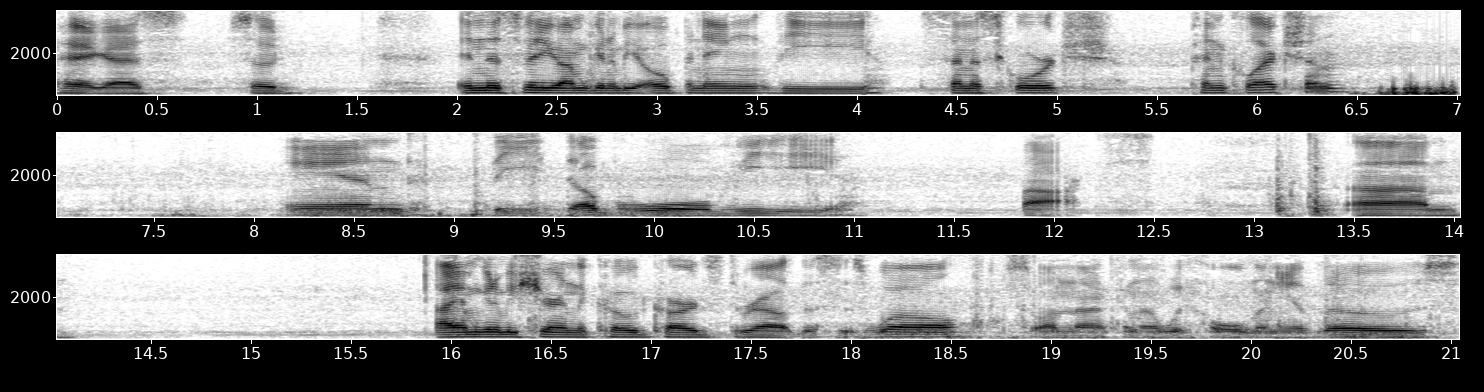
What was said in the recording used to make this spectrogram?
Hey guys, so in this video I'm going to be opening the Centiskorch pin collection and the Dubwool V box. Um, I am going to be sharing the code cards throughout this as well, so I'm not going to withhold any of those.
